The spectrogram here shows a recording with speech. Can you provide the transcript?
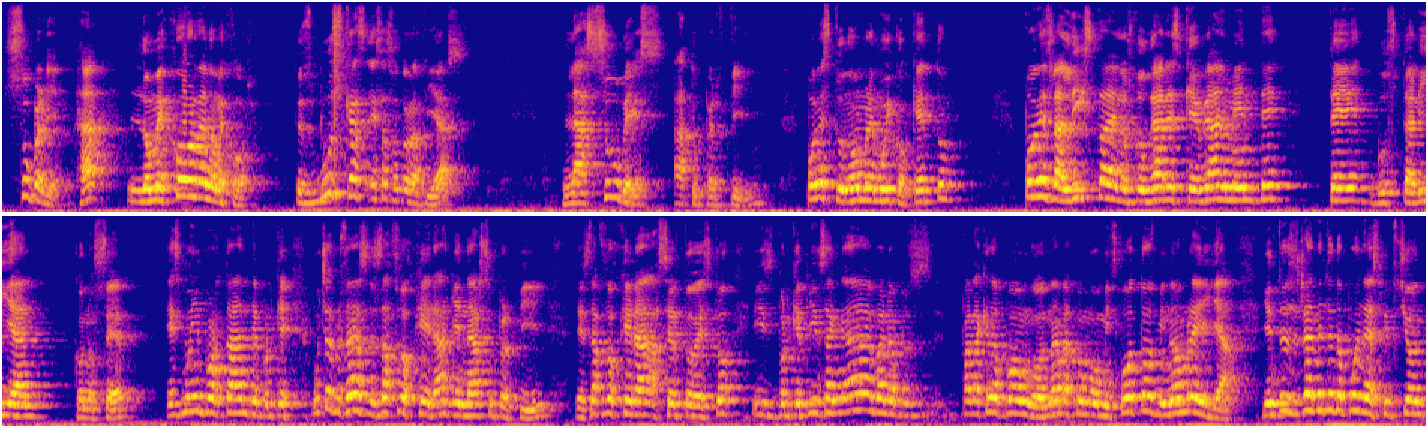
súper bien, lo mejor de lo mejor. Entonces buscas esas fotografías, las subes a tu perfil, pones tu nombre muy coqueto, pones la lista de los lugares que realmente te gustarían conocer. Es muy importante porque muchas personas les da flojera llenar su perfil, les da flojera hacer todo esto, y porque piensan, ah, bueno, pues ¿Para qué lo pongo? Nada más pongo mis fotos, mi nombre y ya. Y entonces realmente no ponen la descripción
